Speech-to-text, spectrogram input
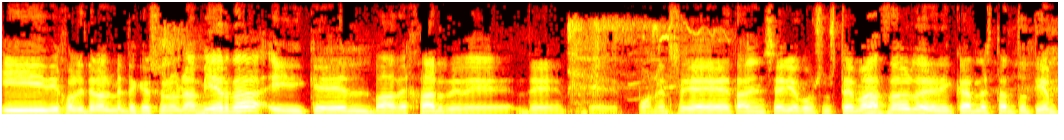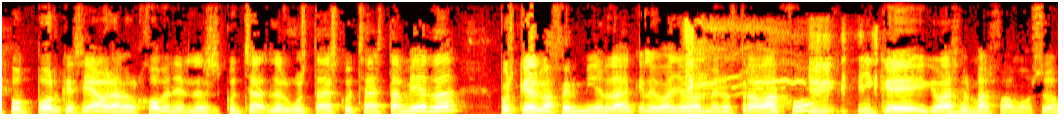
y dijo literalmente que suena una mierda y que él va a dejar de, de- de ponerse tan en serio con sus temazos, de dedicarles tanto tiempo, porque si ahora a los jóvenes les escucha, les gusta escuchar esta mierda, pues que él va a hacer mierda, que le va a llevar menos trabajo y que, y que va a ser más famoso.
